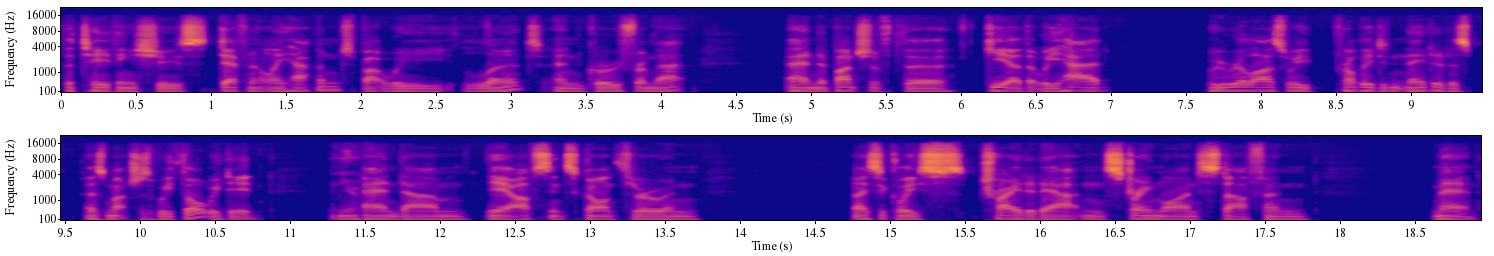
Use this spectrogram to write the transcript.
The teething issues definitely happened, but we learnt and grew from that. And a bunch of the gear that we had, we realized we probably didn't need it as as much as we thought we did. Yeah. And um, yeah, I've since gone through and basically s- traded out and streamlined stuff. And man,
